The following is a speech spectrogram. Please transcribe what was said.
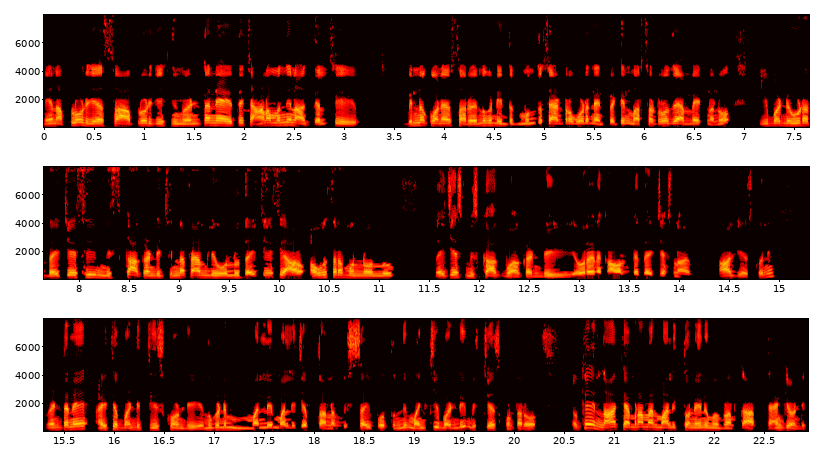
నేను అప్లోడ్ చేస్తా. అప్లోడ్ చేసిన వెంటనే అయితే చాలా మంది నాకు తెలిసి భిన్న కొనేస్తారు. ఎందుకంటే ఇంతకు ముందు సెంటర్ కూడా నేను పెట్టిన మరుసటి రోజే అమ్మేసినాను. ఈ బండి కూడా దయచేసి మిస్ కాకండి. చిన్న ఫ్యామిలీ వాళ్ళు దయచేసి అవసరం ఉన్న వాళ్ళు దయచేసి మిస్ కాకపోకండి ఎవరైనా కావాలంటే దయచేసి నాకు కాల్ చేసుకొని వెంటనే అయితే బండి తీసుకోండి. ఎందుకంటే మళ్ళీ మళ్ళీ చెప్తాను మిస్ అయిపోతుంది. మంచి బండి మిస్ చేసుకుంటారు. ఓకే? నా కెమెరామ్యాన్ మాలిక్తో నేను థ్యాంక్ యూ అండి.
